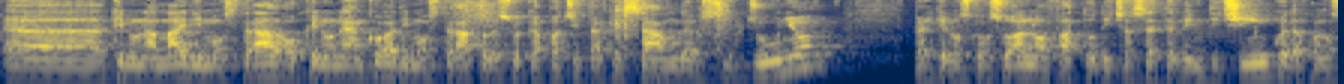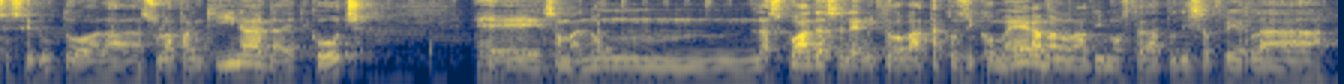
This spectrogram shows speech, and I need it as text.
eh, che non ha mai dimostrato o che non è ancora dimostrato le sue capacità che Saunders Junior perché lo scorso anno ha fatto 17-25 da quando si è seduto alla, sulla panchina da head coach. E, insomma, non, la squadra se l'è ritrovata così com'era, ma non ha dimostrato di saperla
